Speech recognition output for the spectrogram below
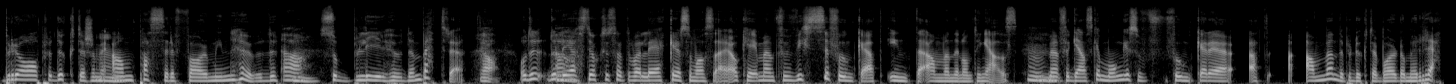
bra produkter som är anpassade för min hud Ja. så blir huden bättre. Ja. Och då, då Ja. läste jag också så att det var läkare som var så här, okej men för vissa funkar att inte använda någonting alls. Mm. Men för ganska många så funkar det att a- använda produkter bara de är rätt.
